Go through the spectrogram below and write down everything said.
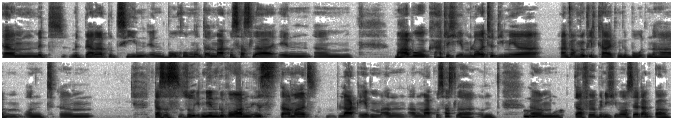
ähm, mit, mit Bernhard Buzin in Bochum und dann Markus Hassler in ähm, Marburg hatte ich eben Leute, die mir einfach Möglichkeiten geboten haben. Und ähm, dass es so Indien geworden ist, damals lag eben an, an Markus Hassler. Und mhm. ähm, dafür bin ich ihm auch sehr dankbar,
